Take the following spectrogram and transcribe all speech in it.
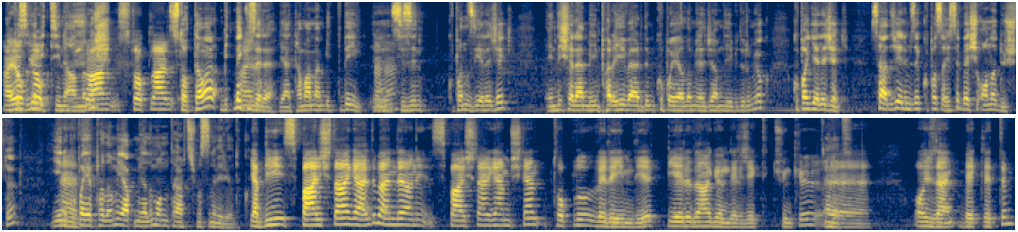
kupasının yok. bittiğini Şu anlamış. an stoklar Stokta var. Bitmek Aynen. üzere. Yani tamamen bitti değil. Ee, sizin kupanız gelecek. Endişelenmeyin parayı verdim kupayı alamayacağım diye bir durum yok. Kupa gelecek. Sadece elimize kupa sayısı 5 10'a düştü. Yeni Evet. kupa yapalım mı yapmayalım onun tartışmasını veriyorduk. Ya bir sipariş daha geldi. Ben de hani siparişler gelmişken toplu vereyim diye bir yere daha gönderecektik çünkü. Evet. Ee, o yüzden beklettim.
